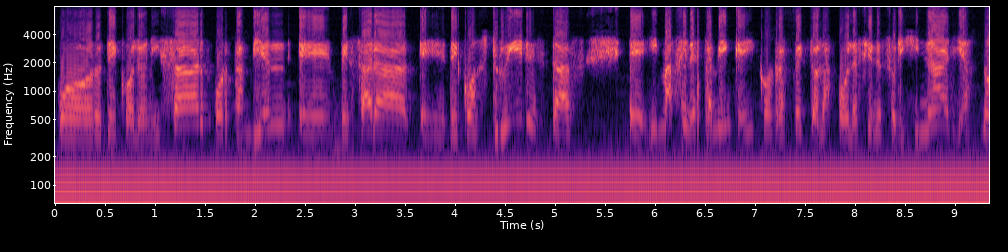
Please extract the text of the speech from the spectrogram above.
por decolonizar, por también eh, empezar a eh, deconstruir estas imágenes también que hay con respecto a las poblaciones originarias, ¿no?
